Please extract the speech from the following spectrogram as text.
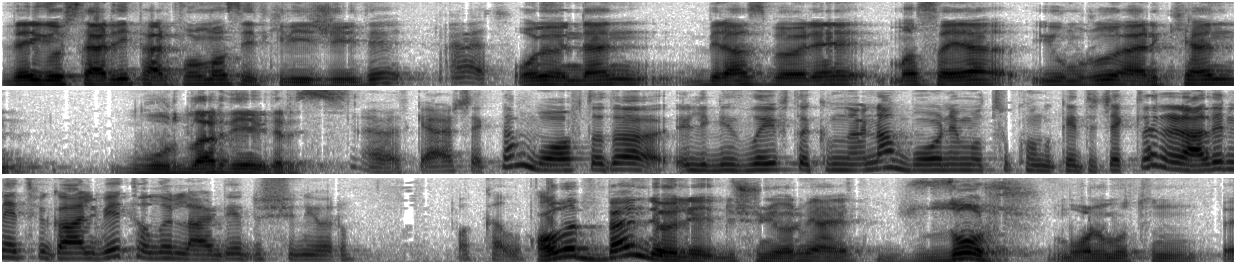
ve gösterdiği performans etkileyiciydi. Evet. O yönden biraz böyle masaya yumruğu erken vurdular diyebiliriz. Evet gerçekten. Bu hafta da ligin zayıf takımlarından Bournemouth'u konuk edecekler. Herhalde net bir galibiyet alırlar diye düşünüyorum. Bakalım. Ama ben de öyle düşünüyorum. Yani zor Bournemouth'un e,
